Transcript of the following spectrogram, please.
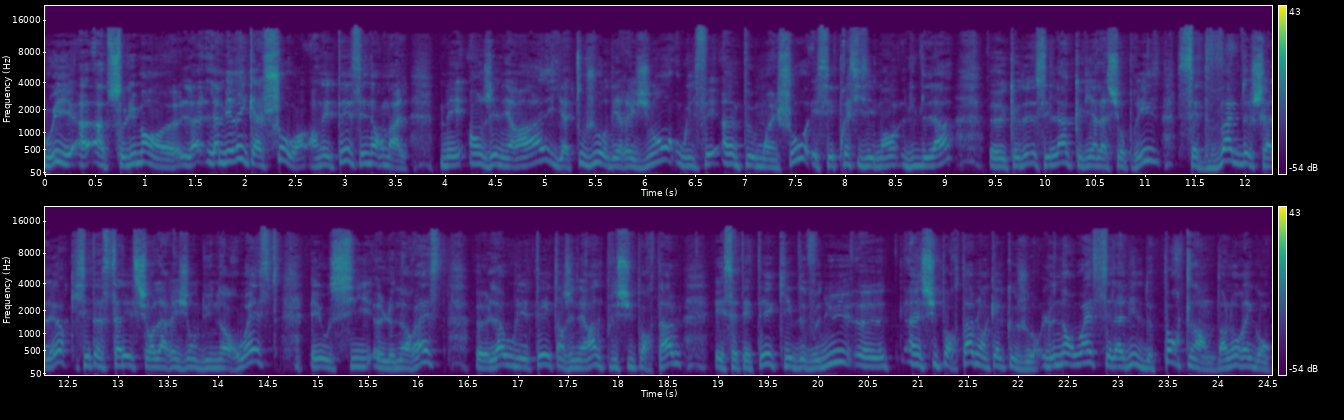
Oui, absolument. Euh, L'Amérique a chaud en été, c'est normal. Mais en général, il y a toujours des régions où il fait un peu moins chaud, et c'est précisément là euh, que c'est là que vient la surprise. Cette vague de chaleur qui s'est installée sur la région du Nord-Ouest et aussi euh, le Nord-Est, là où l'été est en général plus supportable, et cet été qui est devenu insupportable en quelques jours. Le Nord-Ouest, c'est la ville de Portland, dans l'Oregon,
